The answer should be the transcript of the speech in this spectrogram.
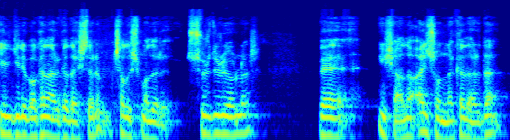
ilgili bakan arkadaşlarım çalışmaları sürdürüyorlar ve inşallah ay sonuna kadar da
